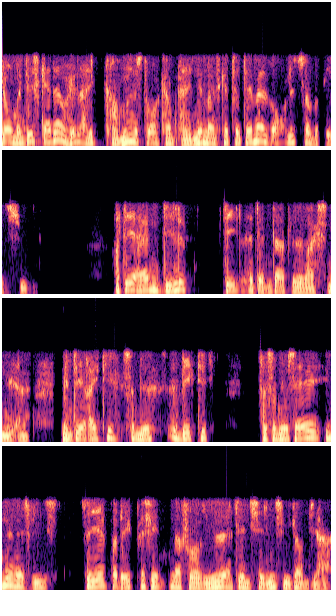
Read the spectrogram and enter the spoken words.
Jo, men det skal der jo heller ikke komme en stor kampagne. Man skal tage dem alvorligt, som er blevet syge. Og det er en lille del af dem, der er blevet vaccineret. Men det er rigtig som er vigtigt, for som jeg sagde indledningsvis, så hjælper det ikke patienten at få at vide, at det er en sjælden sygdom, de har.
